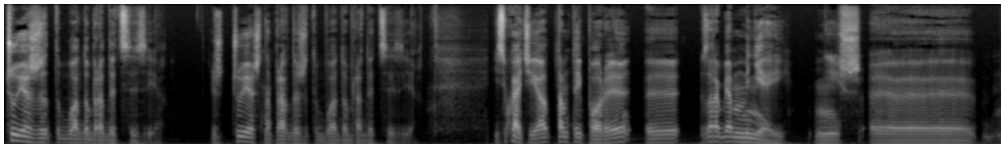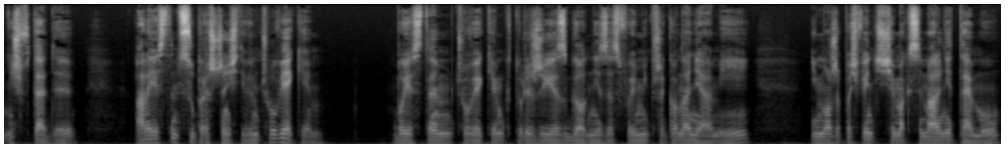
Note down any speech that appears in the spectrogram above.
czujesz, że to była dobra decyzja. Czujesz naprawdę, że to była dobra decyzja. I słuchajcie, ja od tamtej pory y, zarabiam mniej niż, y, niż wtedy, ale jestem super szczęśliwym człowiekiem, bo jestem człowiekiem, który żyje zgodnie ze swoimi przekonaniami i może poświęcić się maksymalnie temu,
